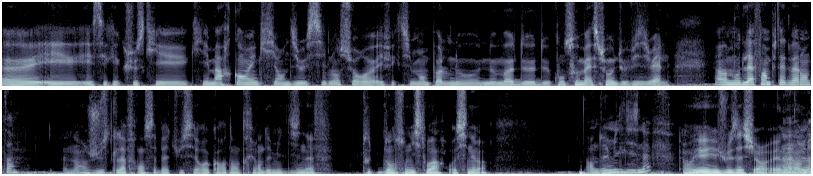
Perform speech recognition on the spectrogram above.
Et et c'est quelque chose qui est, qui est marquant et qui en dit aussi long sur, effectivement, Paul, nos, nos modes de consommation audiovisuelle. Un mot de la fin, peut-être, Valentin? Non, juste la France a battu ses records d'entrée en 2019, tout dans son histoire au cinéma. En 2019 Oui, oui, je vous assure. Euh, non, Ah, non, bien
